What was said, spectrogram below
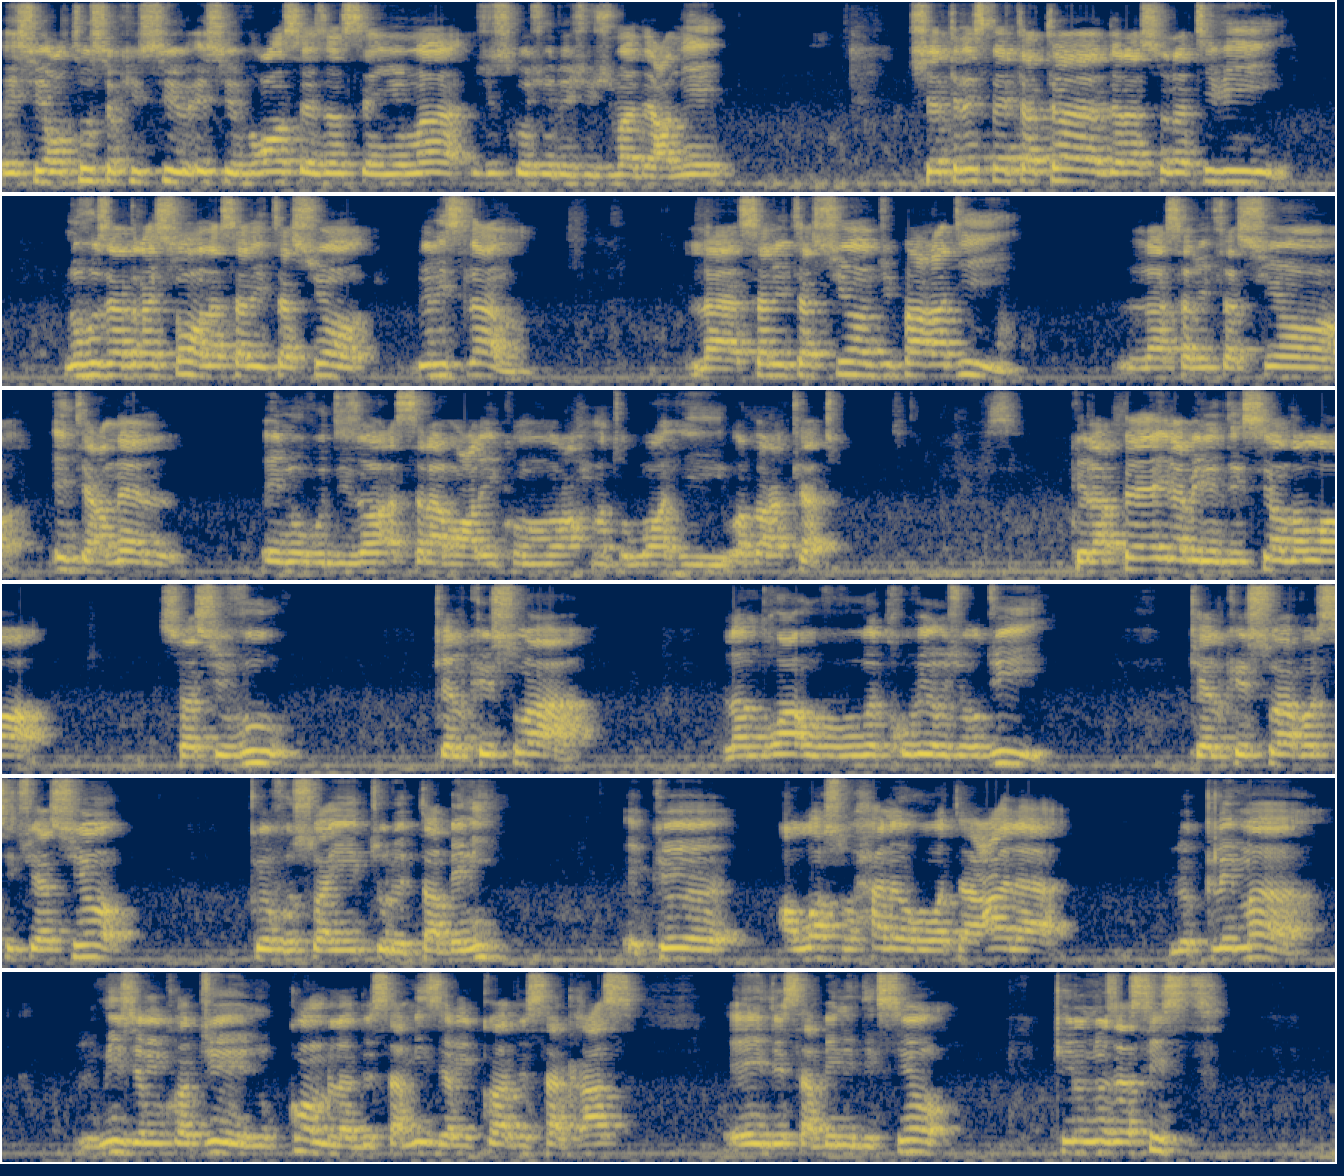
et sur tous ceux qui suivent et suivront ses enseignements jusqu'au jour du jugement dernier. Chers téléspectateurs de la Sunna TV, nous vous adressons la salutation de l'islam, la salutation du paradis, la salutation éternelle et nous vous disons Assalamu alaikum wa rahmatullahi wa barakatuh. Que la paix et la bénédiction d'Allah soient sur vous, quel que soit l'endroit où vous vous retrouvez aujourd'hui, quelle que soit votre situation, que vous soyez tout le temps bénis et que Allah subhanahu wa ta'ala, le clément, le miséricordieux nous comble de sa miséricorde, de sa grâce et de sa bénédiction, qu'il nous assiste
